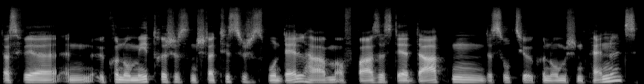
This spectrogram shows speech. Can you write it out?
dass wir ein ökonometrisches und statistisches Modell haben auf Basis der Daten des sozioökonomischen Panels.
